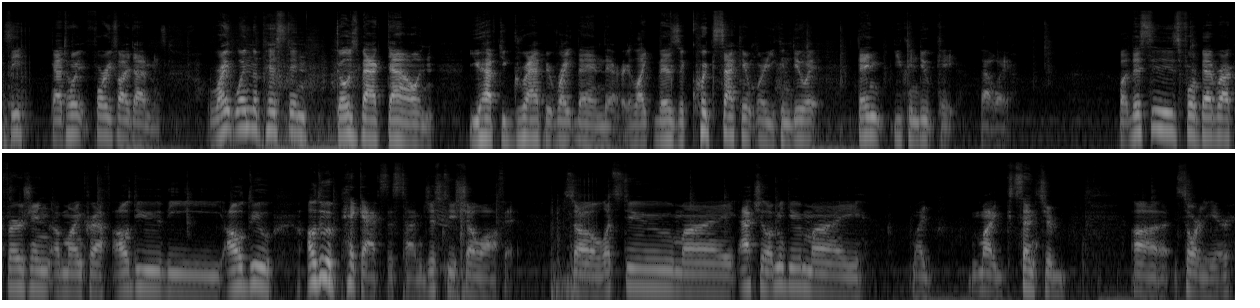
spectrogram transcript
See? Got 45 diamonds. Right when the piston goes back down, you have to grab it right then and there. Like, there's a quick second where you can do it. Then you can duplicate that way. But this is for Bedrock version of Minecraft. I'll do the... I'll do... I'll do a pickaxe this time, just to show off it. So, let's do my... Actually, let me do my my my sensor uh, sword here.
